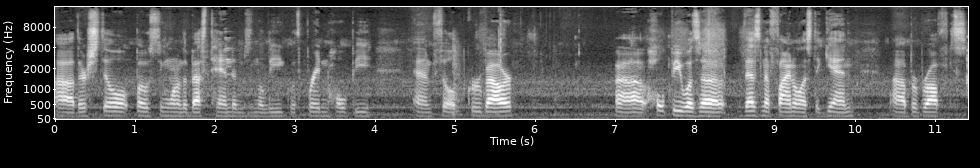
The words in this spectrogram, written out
Uh, they're still boasting one of the best tandems in the league with Braden Holtby and Philipp Grubauer. Uh, Holtby was a Vezina finalist again. Uh, Bobrovsky.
